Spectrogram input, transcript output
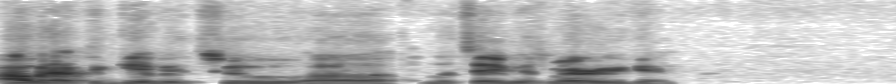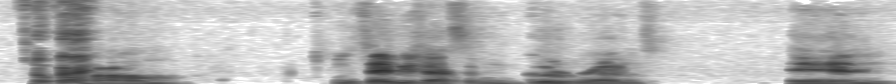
I would have to give it to uh Latavius Murray again. Okay. Um, Latavius had some good runs, and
